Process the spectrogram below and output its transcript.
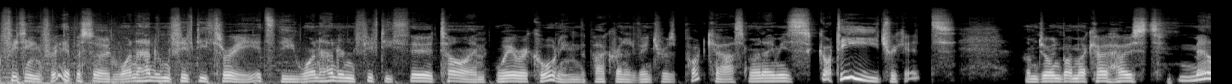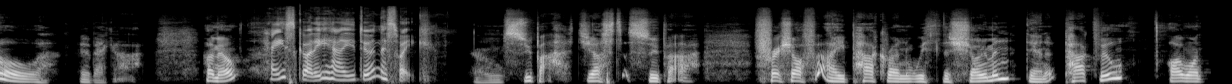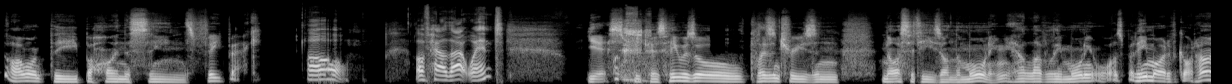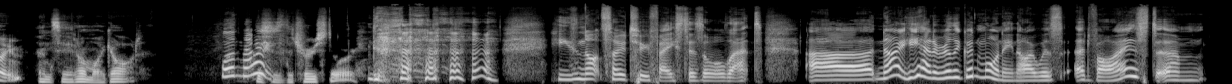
How fitting for episode 153. It's the 153rd time we're recording the Parkrun Adventurers podcast. My name is Scotty Trickett. I'm joined by my co-host Mel Urbacher. Hi Mel. Hey Scotty, how are you doing this week? I'm super, just super. Fresh off a park run with the showman down at Parkville. I want I want the behind the scenes feedback. Oh, of how that went. Yes, because he was all pleasantries and niceties on the morning, how lovely morning it was. But he might have got home and said, Oh my God. Well, no. This is the true story. He's not so two faced as all that. Uh, no, he had a really good morning. I was advised, um,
